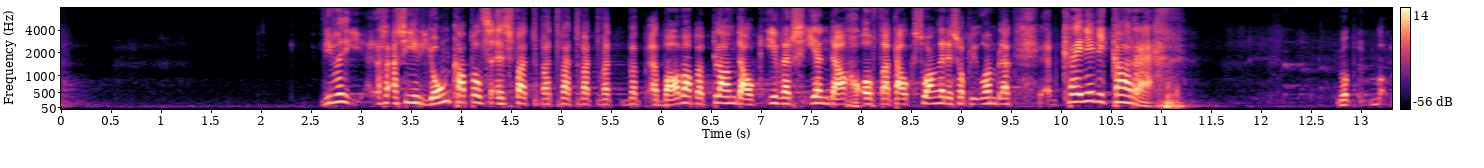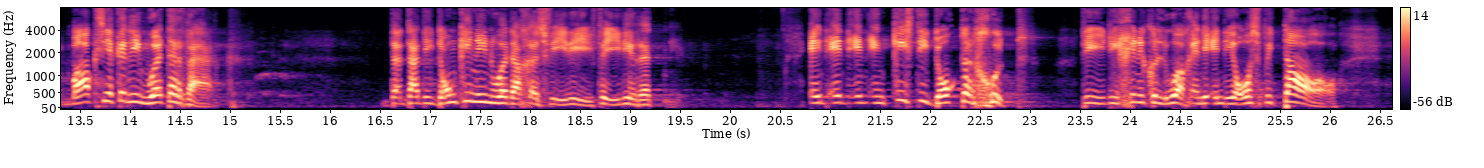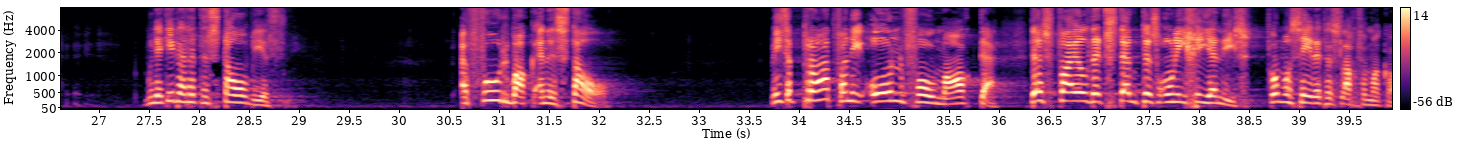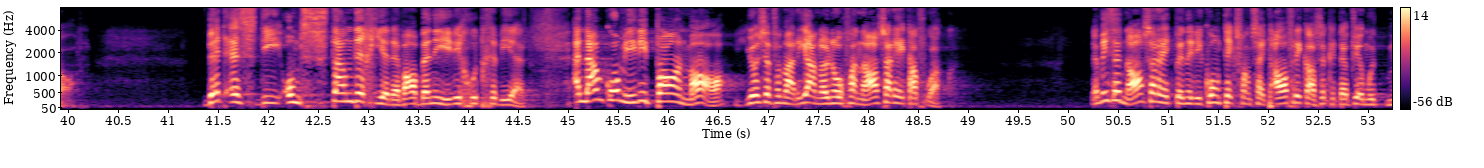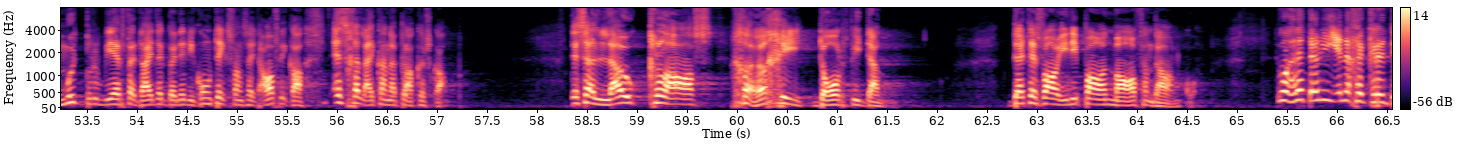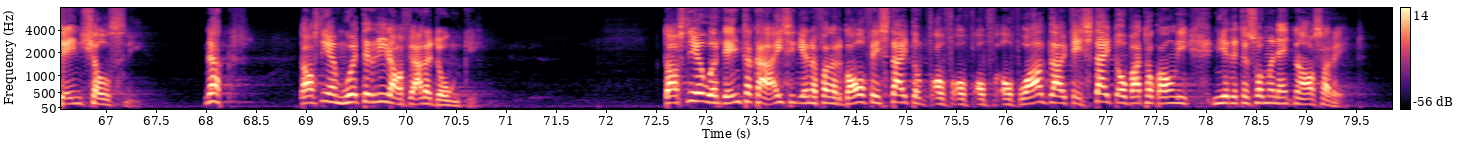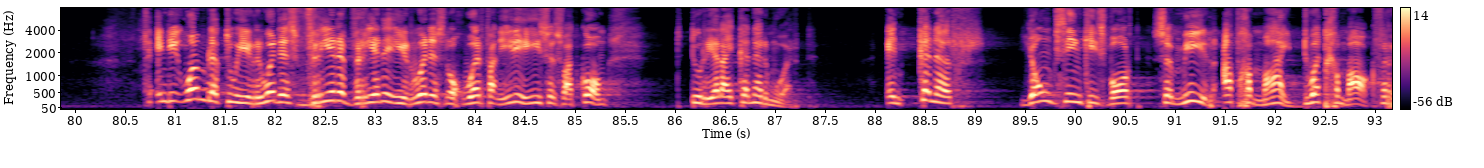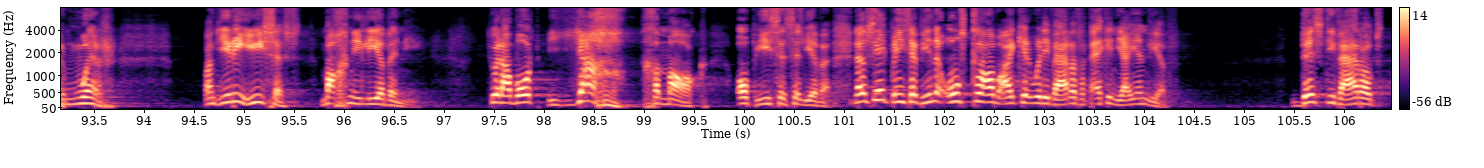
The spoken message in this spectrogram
Liewe as hier jong koppels is wat wat wat wat wat 'n baba beplan dalk iewers eendag of wat dalk swanger is op die oomblik, kry net die kar reg. Maak seker die motor werk. Dat dat die donkie nie nodig is vir hierdie vir hierdie rit nie. En en en en kies die dokter goed. Die die ginekoloog en die en die hospitaal. Moet net nie dat dit 'n stal wees nie. 'n Voerbak in 'n stal. Mense praat van die onvolmaakte. Dis vuil, dit stink, dit is onhygiënies. Kom ons sê dit is slag vir mekaar. Dit is die omstandighede waarbinne hierdie goed gebeur. En dan kom hierdie pa en ma, Josef en Maria nou nog van Nasaret af ook. Nou mense Nasaret binne die konteks van Suid-Afrika, as ek dit nou vir jou moet moet probeer verduidelik binne die konteks van Suid-Afrika, is gelyk aan 'n plakkerskamp. Dis 'n low class gehuggie dorpie ding. Dit is waar hierdie pa en ma vandaan kom. So hulle het nou nie enige credentials nie. Niks. Daar's nie 'n motor nie, daar's wel 'n donkie. Daar's nie 'n oordentlike huis in een van der Golf Estate of of of of of Wildlife Estate of wat ook al nie. Nee, dit is sommer net Nasaret. En die oomblik toe Herodes vrede vrede Herodes nog hoor van hierdie Jesus wat kom, toe reël hy kindermoord. En kinders, jong seentjies word se muur afgemaai, doodgemaak, vermoor. Want hierdie Jesus mag nie lewe nie. Toe daar word jag gemaak op Jesus se lewe. Nou sê ek mense, wiele ons kla baie keer oor die wêreld wat ek en jy in leef. Dis die wêreld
